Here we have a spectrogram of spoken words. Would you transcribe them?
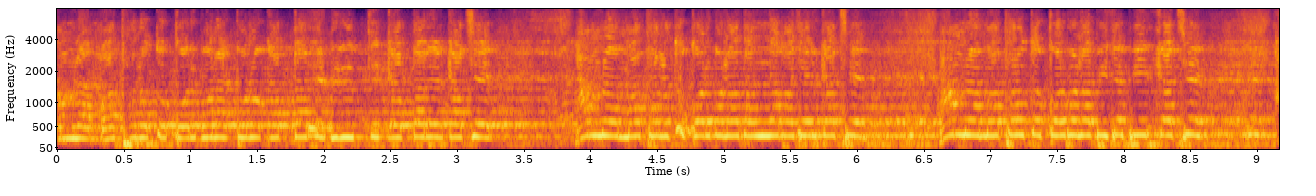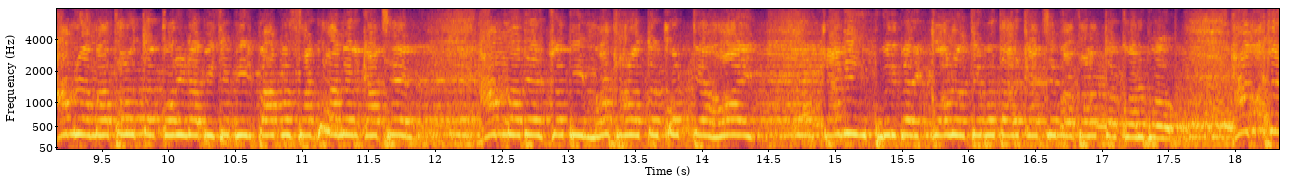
আমরা মাথা নত করব না কোনো গাদ্দারের বিরুদ্ধে, গাদ্দারের কাছে। আমরা মাথা নত করব না দাঙ্গাবাজের কাছে। আমরা মাথা নত করব না বিজেপির কাছে। আমরা মাথা নত করি না বিজেপির পাপসা গোলামের কাছে। আমাদের যদি মাথা নত করতে হয় ক্যানিং পূর্বের কোন দেবতার কাছে মাথা নত করব। আমাদের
